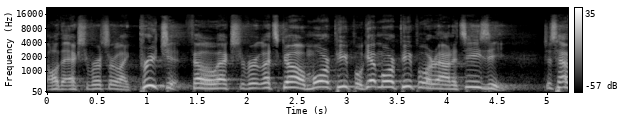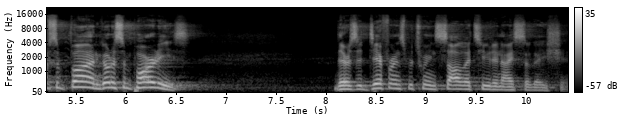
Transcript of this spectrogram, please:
All the extroverts are like, preach it, fellow extrovert, let's go. More people, get more people around. It's easy. Just have some fun, go to some parties. There's a difference between solitude and isolation,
